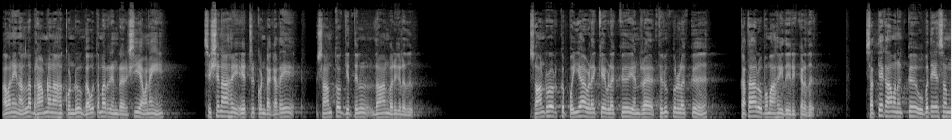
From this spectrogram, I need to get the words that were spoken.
அவனை நல்ல பிராமணனாக கொண்டு கௌதமர் என்ற ரிஷி அவனை சிஷ்யனாக ஏற்றுக்கொண்ட கதை சாந்தோக்கியத்தில் தான் வருகிறது. சான்றோர்க்கு பொய்யா விளக்கே விளக்கு என்ற திருக்குறளுக்கு கதாரூபமாக இது இருக்கிறது. சத்தியகாமனுக்கு உபதேசம்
